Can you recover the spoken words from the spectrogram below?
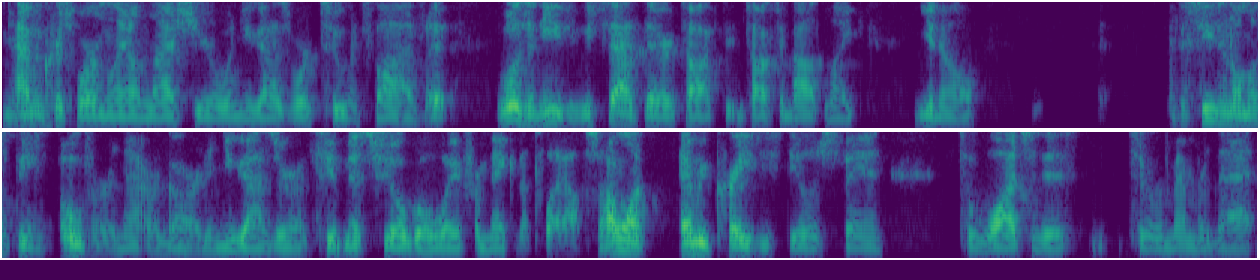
Yeah. Having Chris Wormley on last year when you guys were two and five, it, it wasn't easy. We sat there talked talked about like you know the season almost being over in that regard, and you guys are a missed field goal away from making the playoffs. So I want every crazy Steelers fan to watch this to remember that.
